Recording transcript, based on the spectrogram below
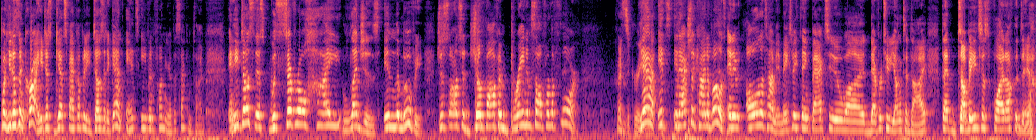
but he doesn't cry. He just gets back up and he does it again, and it's even funnier the second time. And he does this with several high ledges in the movie. Just wants to jump off and brain himself on the floor. That's a great. Yeah, it's it actually kind of owns, and it, all the time it makes me think back to uh, "Never Too Young to Die." That dummy just flying off the dam.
